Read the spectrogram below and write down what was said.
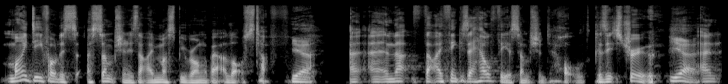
my default is, assumption is that I must be wrong about a lot of stuff. Yeah. Uh, and that, that I think is a healthy assumption to hold because it's true. Yeah. And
